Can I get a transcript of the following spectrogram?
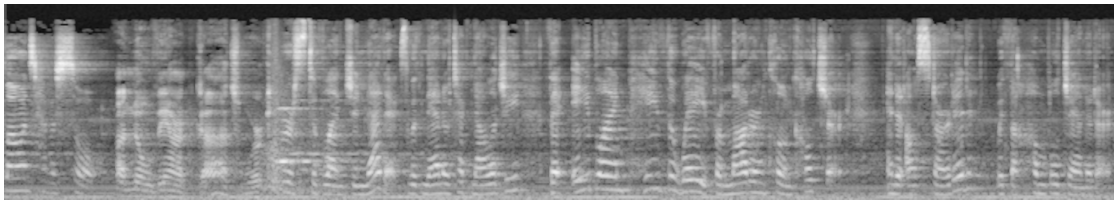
Clones have a soul? I know they aren't God's work. First to blend genetics with nanotechnology, the Abe line paved the way for modern clone culture. And it all started with a humble janitor.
